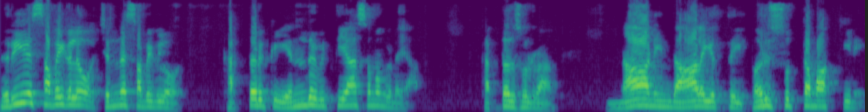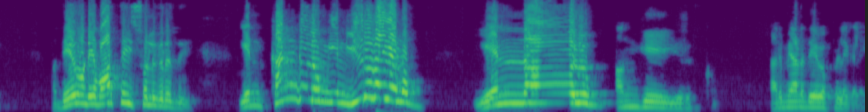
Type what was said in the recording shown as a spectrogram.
பெரிய சபைகளோ சின்ன சபைகளோ கர்த்தருக்கு எந்த வித்தியாசமும் கிடையாது. கர்த்தர் சொல்றார் நான் இந்த ஆலயத்தை பரிசுத்தமாக்கினேன். தேவனுடைய வார்த்தை சொல்லுகிறது என் கண்களும் என் இருதயமும் என்னாலும் அங்கே இருக்கும். அருமையான தேவ பிள்ளைகளை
